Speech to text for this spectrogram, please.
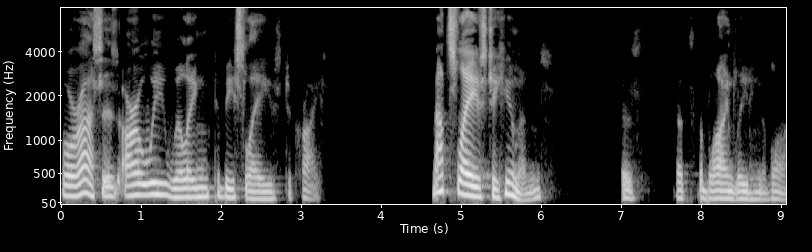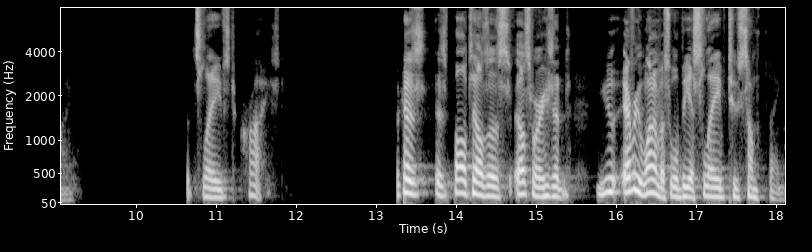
for us is Are we willing to be slaves to Christ? Not slaves to humans, because that's the blind leading the blind but slaves to Christ. Because as Paul tells us elsewhere, he said, you, every one of us will be a slave to something.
